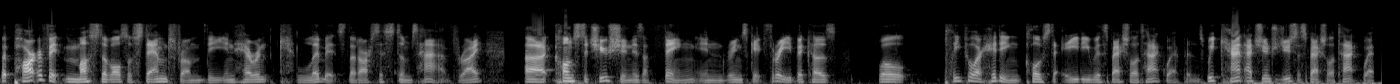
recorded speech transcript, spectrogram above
But part of it must have also stemmed from the inherent limits that our systems have, right? Uh, Constitution is a thing in RuneScape 3 because, well, people are hitting close to 80 with special attack weapons. We can't actually introduce a special attack weapon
